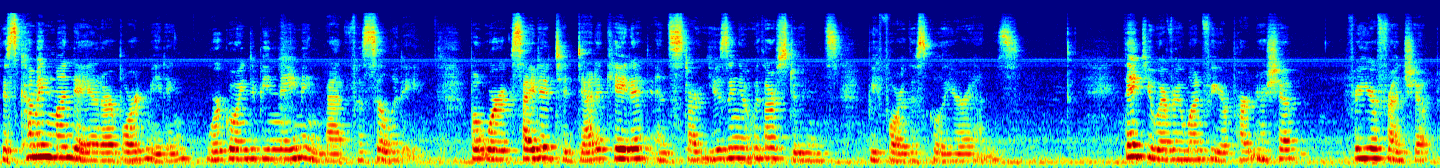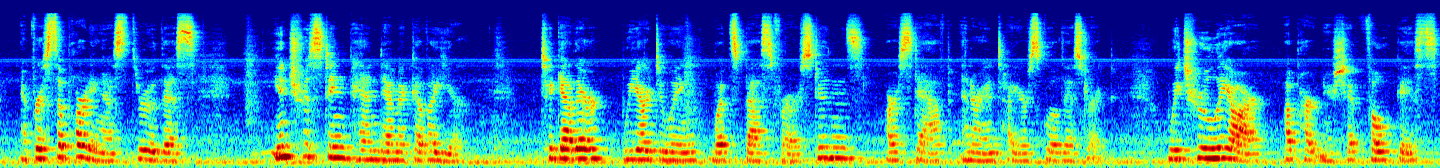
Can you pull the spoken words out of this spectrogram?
This coming Monday at our board meeting, we're going to be naming that facility, but we're excited to dedicate it and start using it with our students before the school year ends. Thank you everyone for your partnership, for your friendship, and for supporting us through this interesting pandemic of a year. Together, we are doing what's best for our students, our staff, and our entire school district. We truly are a partnership focus,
